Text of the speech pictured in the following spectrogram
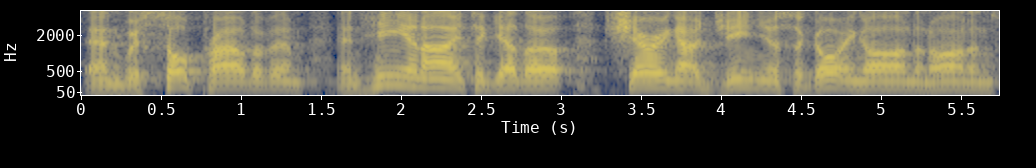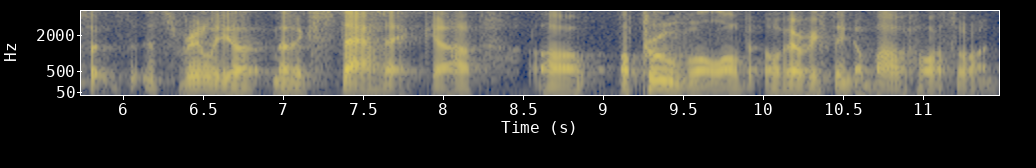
and we're so proud of him. And he and I together, sharing our genius, are going on and on, and so it's really a, an ecstatic uh, uh, approval of, of everything about Hawthorne.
